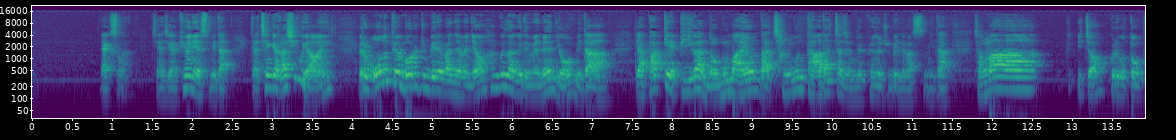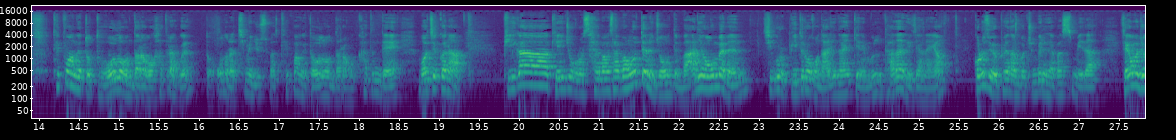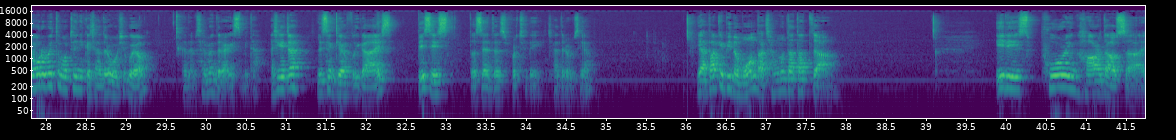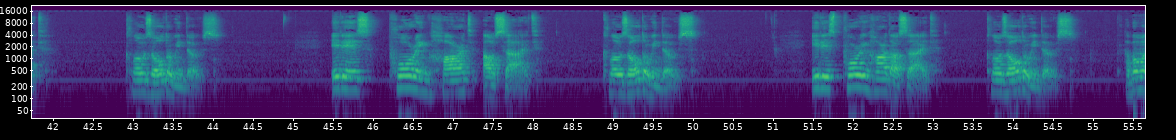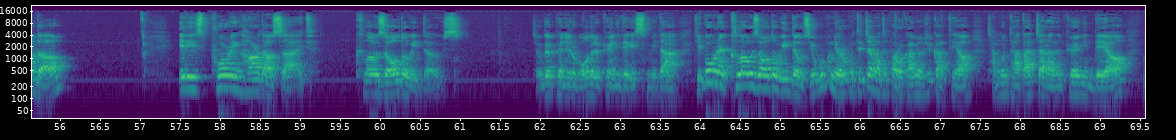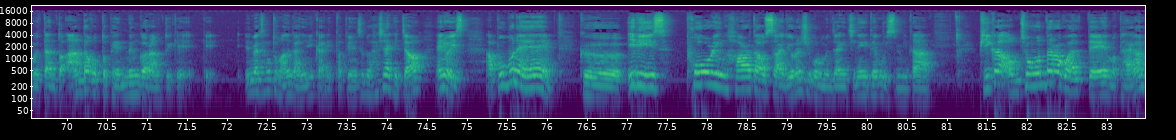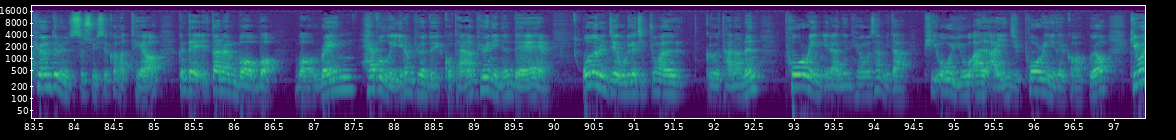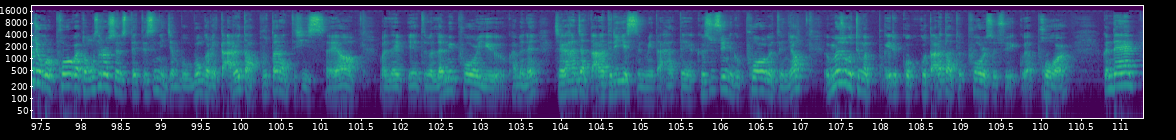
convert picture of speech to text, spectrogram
Excellent. 지난 시간 표현이었습니다. 자, 챙겨가시고요. 여러분, 오늘 표현 뭐를 준비를 해봤냐면요. 한글로 하게 되면은 요겁니다. 야, 밖에 비가 너무 많이 온다. 창문 닫았자 정도의 표현을 준비를 해봤습니다. 장마 있죠? 그리고 또 태풍 한개또더 올라온다라고 하더라고요. 또 오늘 아침에 뉴스 봐서 태풍 한개더 올라온다라고 하던데, 뭐 어쨌거나, 비가 개인적으로 살방살방 올 때는 좋은데 많이 오면은 집으로 비 들어오고 난리 나 있겠네. 문을 닫아야 되잖아요. 그래서 이 표현 한번 준비를 해봤습니다. 제가 먼저 영어로 뱉어볼 테니까 잘 들어보시고요. 그 다음에 설명 드리겠습니다. 아시겠죠? Listen carefully guys. This is the sentence for today. 잘 들어보세요. 야 밖에 비 너무 온다. 창문 다 닫자. It is pouring hard outside. Close all the windows. It is pouring hard outside. Close all the windows. It is pouring hard outside. Close all the windows. 한 번만 더. It is pouring hard outside. Close all the windows. 정도의 여러분 오늘의 표현이 되겠습니다. 뒷부분에 close all the windows 이 부분 여러분 듣자마자 바로 감이 오실 것 같아요. 창문 다 닫자라는 표현인데요. 뭐 일단 또 안다고 또 뱉는 거랑 또 이게 일맥상통하는 거 아니니까 이따 또 연습을 하셔야겠죠. Anyways 앞부분에 그 it is pouring hard outside 이런 식으로 문장이 진행이 되고 있습니다. 비가 엄청 온다라고 할 때 뭐 다양한 표현들을 쓸 수 있을 것 같아요. 근데 일단은 뭐 뭐 뭐 rain heavily 이런 표현도 있고 다양한 표현이 있는데 오늘 이제 우리가 집중할 그 단어는 pouring이라는 형용사입니다. P-O-U-R-I-N-G, pouring이 될 것 같고요. 기본적으로 pour가 동사로 쓰였을 때 뜻은 이제 뭐 뭔가를 따르다, 붓다라는 뜻이 있어요. 뭐 예를 들어 let me pour you 하면은 제가 한 잔 따라 드리겠습니다 할 때 그 쓸 수 있는 그 pour거든요. 음료수 같은 거 이렇게 따르다 할 때 pour를 쓸 수 있고요. pour. 근데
